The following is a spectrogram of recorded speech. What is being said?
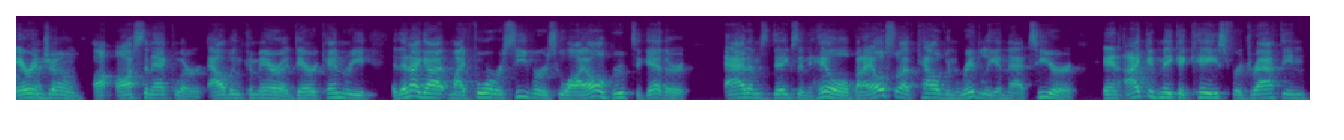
Aaron Jones, Austin Ekeler, Alvin Kamara, Derrick Henry. And then I got my four receivers who I all group together Adams, Diggs, and Hill. But I also have Calvin Ridley in that tier. And I could make a case for drafting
